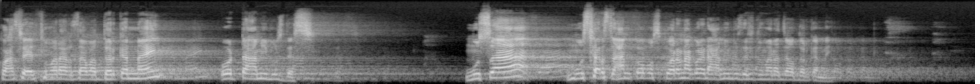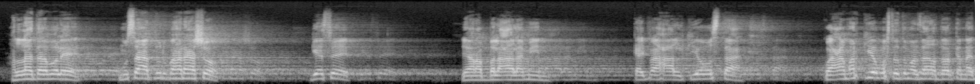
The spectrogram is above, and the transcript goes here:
কয়, তোমার আর যাবার দরকার নাই? ওটা আমি বুঝতেছি। মুসা মুসার জান কবজ করে না করে আমি বুঝতেছি তোমার আর যাওয়ার দরকার নেই। আল্লাহ তাআলা বলে মুসা তুর পাহাড়ে আসো। গেছে। ইয়া রাব্বাল আলামিন। কাইফা হাল কি অবস্থা? কয়, আমার কি অবস্থা তোমার জানার দরকার নাই?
